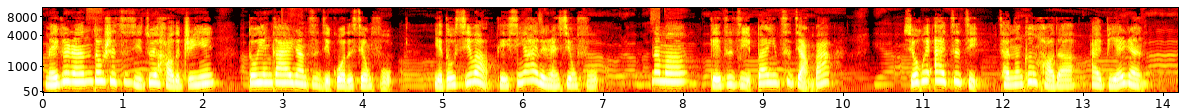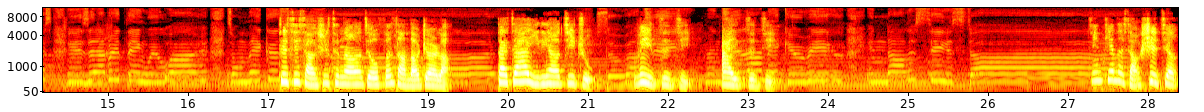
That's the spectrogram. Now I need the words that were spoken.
每个人都是自己最好的知音，都应该让自己过得幸福。也都希望给心爱的人幸福，那么给自己颁一次奖吧，学会爱自己，才能更好的爱别人。这期小事情呢，就分享到这儿了，大家一定要记住，为自己，爱自己。今天的小事情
